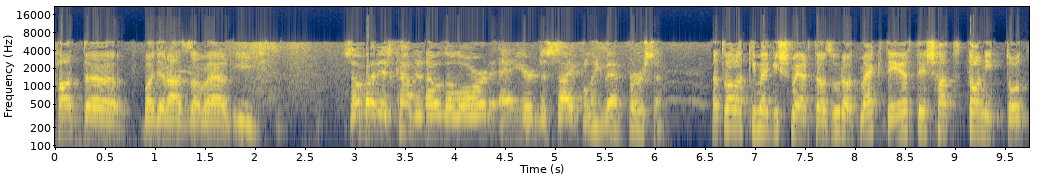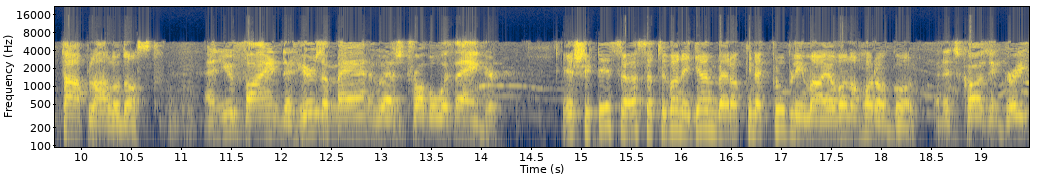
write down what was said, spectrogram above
Hadd uh, magyarázzam el így. Somebody has come to know the Lord and you're discipling that person. Tehát valaki megismerte az Urat, megtért, és hát tanítod, táplálod azt. And you find that here's a man who has trouble with anger. És itt észreveszed, hogy van egy ember, akinek problémája van a haraggal. And it's causing great,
